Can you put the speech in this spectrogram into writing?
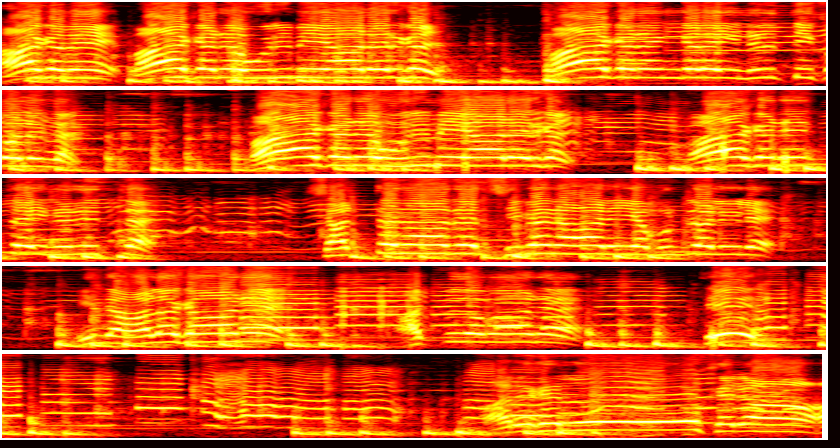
ஆகவே வாகன உரிமையாளர்கள் வாகனங்களை நிறுத்திக் கொள்ளுங்கள். வாகன உரிமையாளர்கள் வாகனத்தை நிறுத்த சட்டநாதர் சிவன் ஆலய முன்றலிலே இந்த அழகான அற்புதமான தேர். அரகரோகரா.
